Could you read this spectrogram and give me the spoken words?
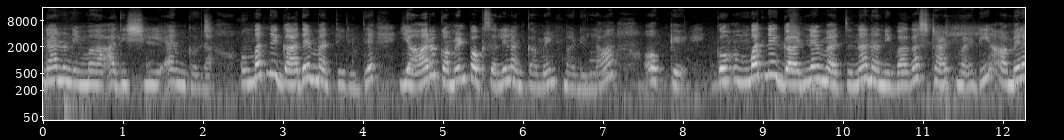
ನಾನು ನಿಮ್ಮ ಅದಿಶಿ ಎಂ ಗೌಡ. ಒಂಬತ್ತನೇ ಗಾದೆ ಮಾತಿರಿದ್ದೆ ಯಾರು ಕಮೆಂಟ್ ಬಾಕ್ಸಲ್ಲಿ ನಂಗೆ ಕಮೆಂಟ್ ಮಾಡಿಲ್ಲ. ಓಕೆ ಒಂಬತ್ತನೇ ಗಾದನೆ ಮಾತನ್ನ ನಾನು ಇವಾಗ ಸ್ಟಾರ್ಟ್ ಮಾಡಿ, ಆಮೇಲೆ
